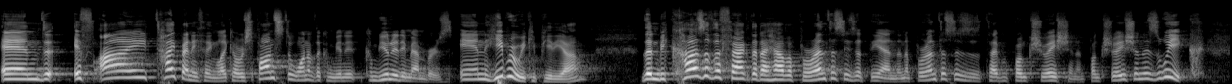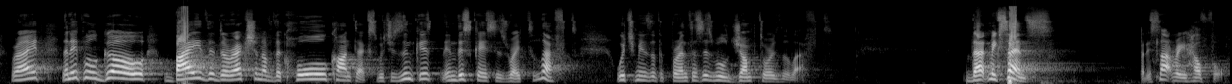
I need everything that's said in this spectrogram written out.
And if I type anything, like a response to one of the communi community members in Hebrew Wikipedia, then because of the fact that I have a parenthesis at the end, and a parenthesis is a type of punctuation, and punctuation is weak, right? Then it will go by the direction of the whole context, which is in, in this case is right to left, which means that the parenthesis will jump towards the left. That makes sense, but it's not very helpful.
